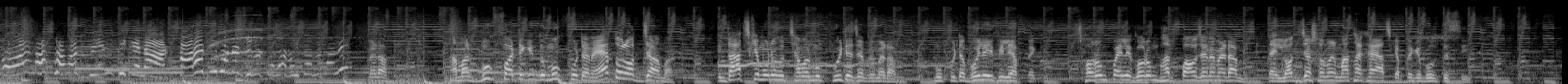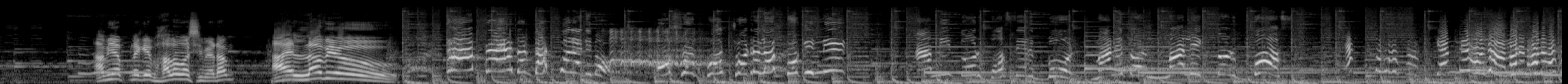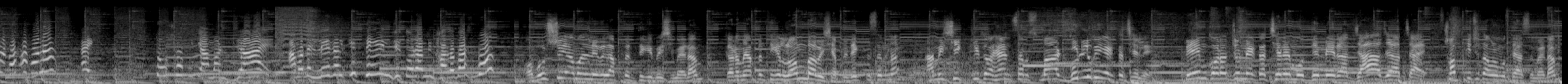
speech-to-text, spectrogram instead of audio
ছয় মাস আমার প্রেম থেকে না সারা জীবনের জন্য তোমার হইতে হবে মানে? ম্যাডাম আমার বুক ফাটে কিন্তু মুখ ফুটে না এত লজ্জা আমার। কিন্তু আজকে মনে হচ্ছে আমার মুখ ফুটে যাবে ম্যাডাম। মুখ ফুটে বইলেই ফেলি আপনাকে। সরম পাইলে গরম ভাত পাওয়া যায় না, ম্যাডাম। তাই লজ্জা শরমের মাথা খায় আজকে আপনাকে বলতেছি। আমি আপনাকে ভালোবাসি, ম্যাডাম। আই লাভ ইউ আমি তোর বসের বোন মানে তোর মালিক, তোর বস কেমনে হলো আমি ভালোবাসবো? অবশ্যই আমার লেভেল আপনার থেকে বেশি ম্যাডাম কারণ আমি আপনার থেকে লম্বা বেশি, আপনি দেখতেছেন না? আমি শিক্ষিত হ্যান্ডসাম স্মার্ট গুড লুকিং একটা ছেলে। প্রেম করার জন্য একটা ছেলের মধ্যে মেয়েরা যা যা চায়, সবকিছু তো আমার মধ্যে আছে ম্যাডাম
